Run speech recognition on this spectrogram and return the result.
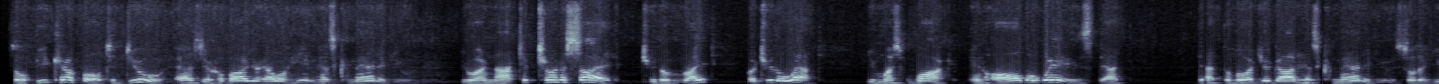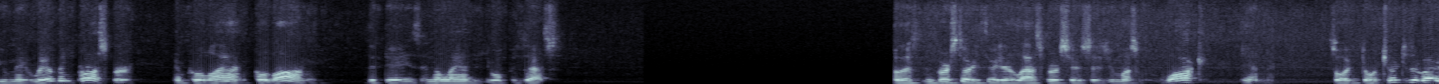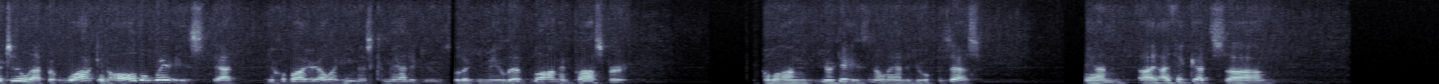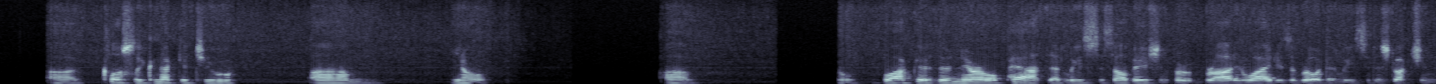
So be careful to do as Jehovah your Elohim has commanded you. You are not to turn aside to the right or to the left. You must walk in all the ways that, that the Lord your God has commanded you, so that you may live and prosper and prolong, prolong the days in the land that you will possess. So in verse 33, the last verse here says, You must walk in. So don't turn to the right or to the left, but walk in all the ways that Jehovah your Elohim has commanded you, so that you may live long and prosper, prolong your days in the land that you will possess. And I, I think that's um, uh, closely connected to um, you know, know, block the, the narrow path that leads to salvation. For broad and wide is the road that leads to destruction.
